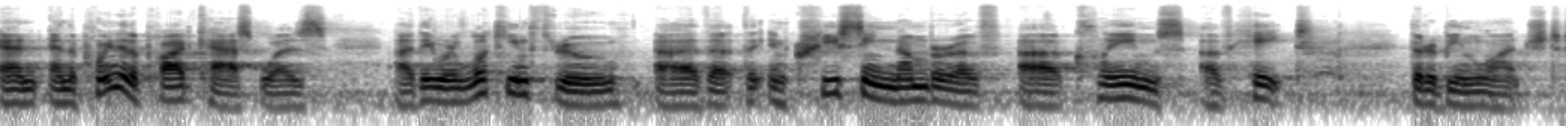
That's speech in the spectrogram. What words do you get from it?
And and the point of the podcast was. Uh, they were looking through uh, the, the increasing number of uh, claims of hate that are being launched.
